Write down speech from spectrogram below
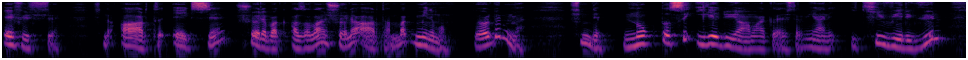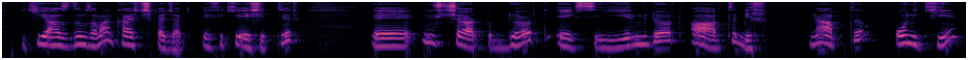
f üssü. Şimdi artı eksi şöyle bak azalan şöyle artan bak minimum. Gördün mü? Şimdi noktası ile diyor ama arkadaşlar. Yani 2 virgül 2 yazdığım zaman kaç çıkacak? F2 eşittir. Ee, 3 çarpı 4 eksi 24 artı 1. Ne yaptı? 12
